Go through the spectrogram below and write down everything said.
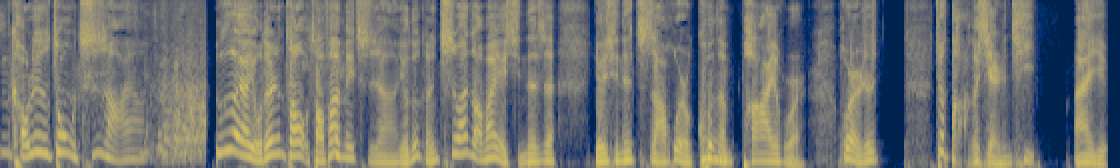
你考虑是中午吃啥呀？饿呀！有的人早早饭没吃啊，有的可能吃完早饭也寻思是，也寻思吃啥，或者困了趴一会儿，或者是就打个显示器。哎，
